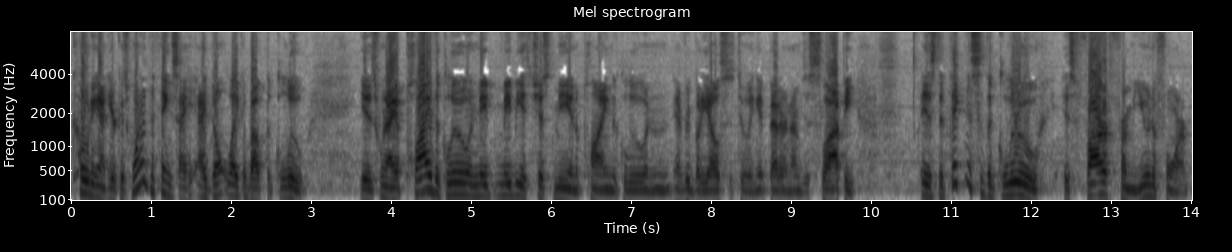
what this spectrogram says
coating on here because one of the things I, I, don't like about the glue is when I apply the glue and maybe, maybe it's just me and applying the glue and everybody else is doing it better and I'm just sloppy is the thickness of the glue is far from uniform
